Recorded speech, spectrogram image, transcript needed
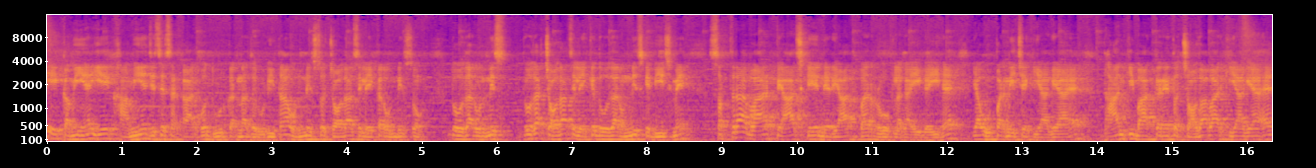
एक कमी है, ये एक खामी है जिसे सरकार को दूर करना ज़रूरी था। 1914 से लेकर 1900 2019 2014 से लेकर 2019 के बीच में 17 बार प्याज के निर्यात पर रोक लगाई गई है या ऊपर नीचे किया गया है। धान की बात करें तो 14 बार किया गया है।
